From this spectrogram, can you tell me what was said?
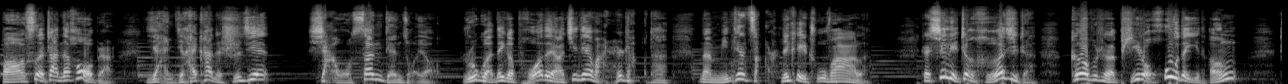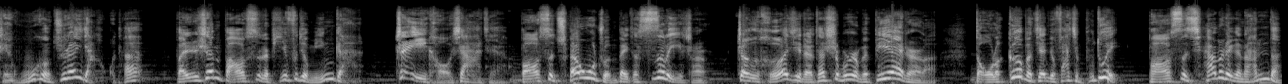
宝四站在后边，眼睛还看着时间，下午三点左右。如果那个婆子要今天晚上找他，那明天早上就可以出发了。这心里正合计着，胳膊上的皮肉忽的一疼，这蜈蚣居然咬他。本身宝四的皮肤就敏感，这一口下去，宝四全无准备就嘶了一声。正合计着他是不是被憋着了，抖了胳膊间就发现不对，宝四前面那个男的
